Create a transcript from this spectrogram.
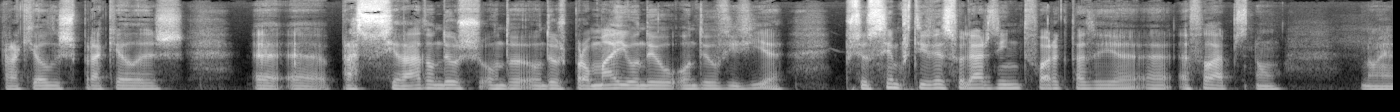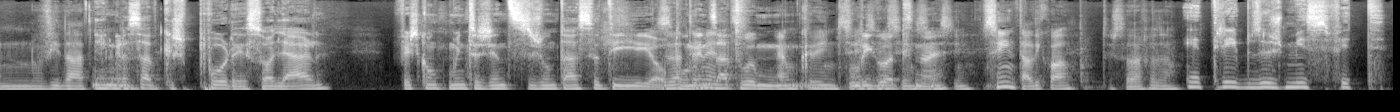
para aqueles para aquelas uh, uh, para a sociedade onde eu, onde, onde eu para o meio onde eu, onde eu vivia por isso eu sempre tive esse olharzinho de fora que estás aí a, a, a falar, porque senão não é novidade. É engraçado que expor esse olhar fez com que muita gente se juntasse a ti, ou pelo menos à tua é um ligote, não é? Sim, sim. sim, tal e qual, tens toda a razão. É a tribo dos misfit.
